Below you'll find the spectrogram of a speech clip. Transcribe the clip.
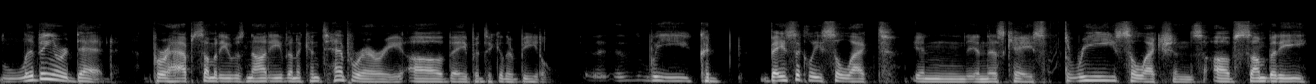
living or dead, perhaps somebody who was not even a contemporary of a particular Beatle. We could basically select in in this case three selections of somebody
